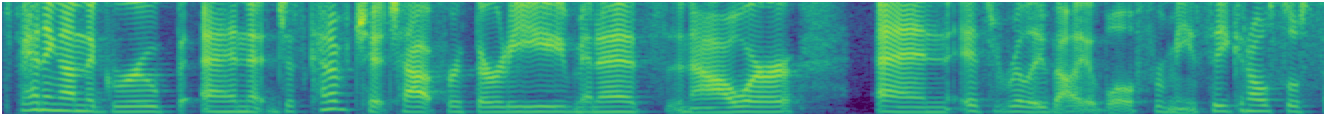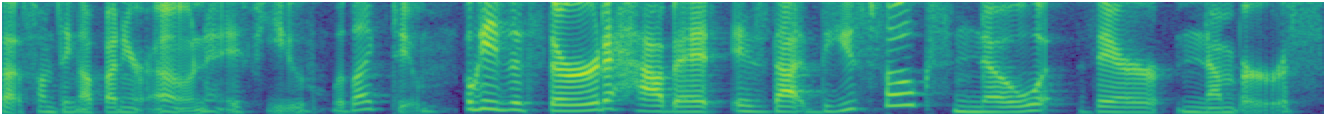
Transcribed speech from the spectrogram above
depending on the group, and just kind of chit chat for 30 minutes, an hour, and it's really valuable for me. So you can also set something up on your own if you would like to. Okay, the third habit is that these folks know their numbers.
